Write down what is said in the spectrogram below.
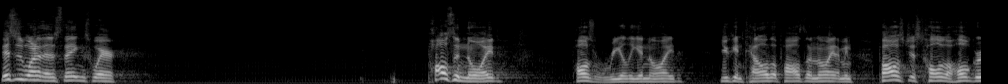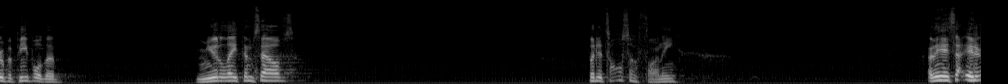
This is one of those things where Paul's annoyed. Paul's really annoyed. You can tell that Paul's annoyed. I mean, Paul's just told a whole group of people to mutilate themselves but it's also funny. I mean, it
